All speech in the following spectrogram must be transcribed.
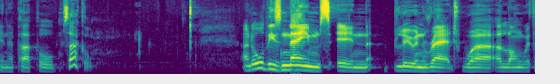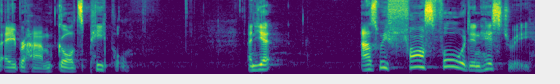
in a purple circle. And all these names in blue and red were, along with Abraham, God's people. And yet, as we fast forward in history,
